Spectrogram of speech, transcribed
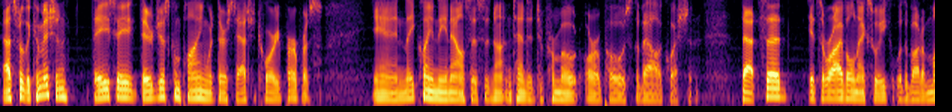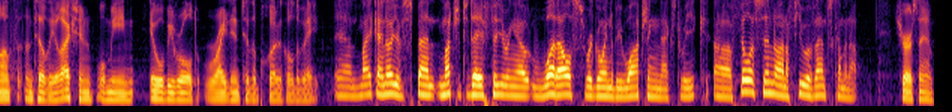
As for the commission, they say they're just complying with their statutory purpose, and they claim the analysis is not intended to promote or oppose the ballot question. That said, its arrival next week, with about a month until the election, will mean it will be rolled right into the political debate. And Mike, I know you've spent much of today figuring out what else we're going to be watching next week. Uh, fill us in on a few events coming up. Sure, Sam.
